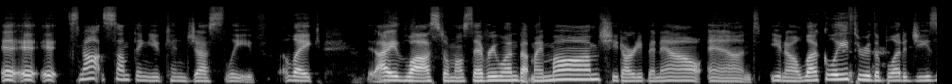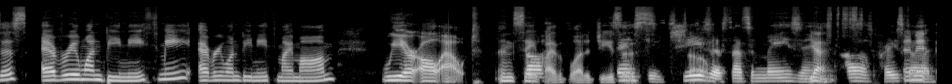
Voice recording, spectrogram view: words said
it, it, it's not something you can just leave. Like I lost almost everyone but my mom. She'd already been out. And, you know, luckily through the blood of Jesus, everyone beneath me, everyone beneath my mom, we are all out and saved oh, by the blood of Jesus. Thank you, Jesus. So, that's amazing. Yes. Oh, praise and God.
